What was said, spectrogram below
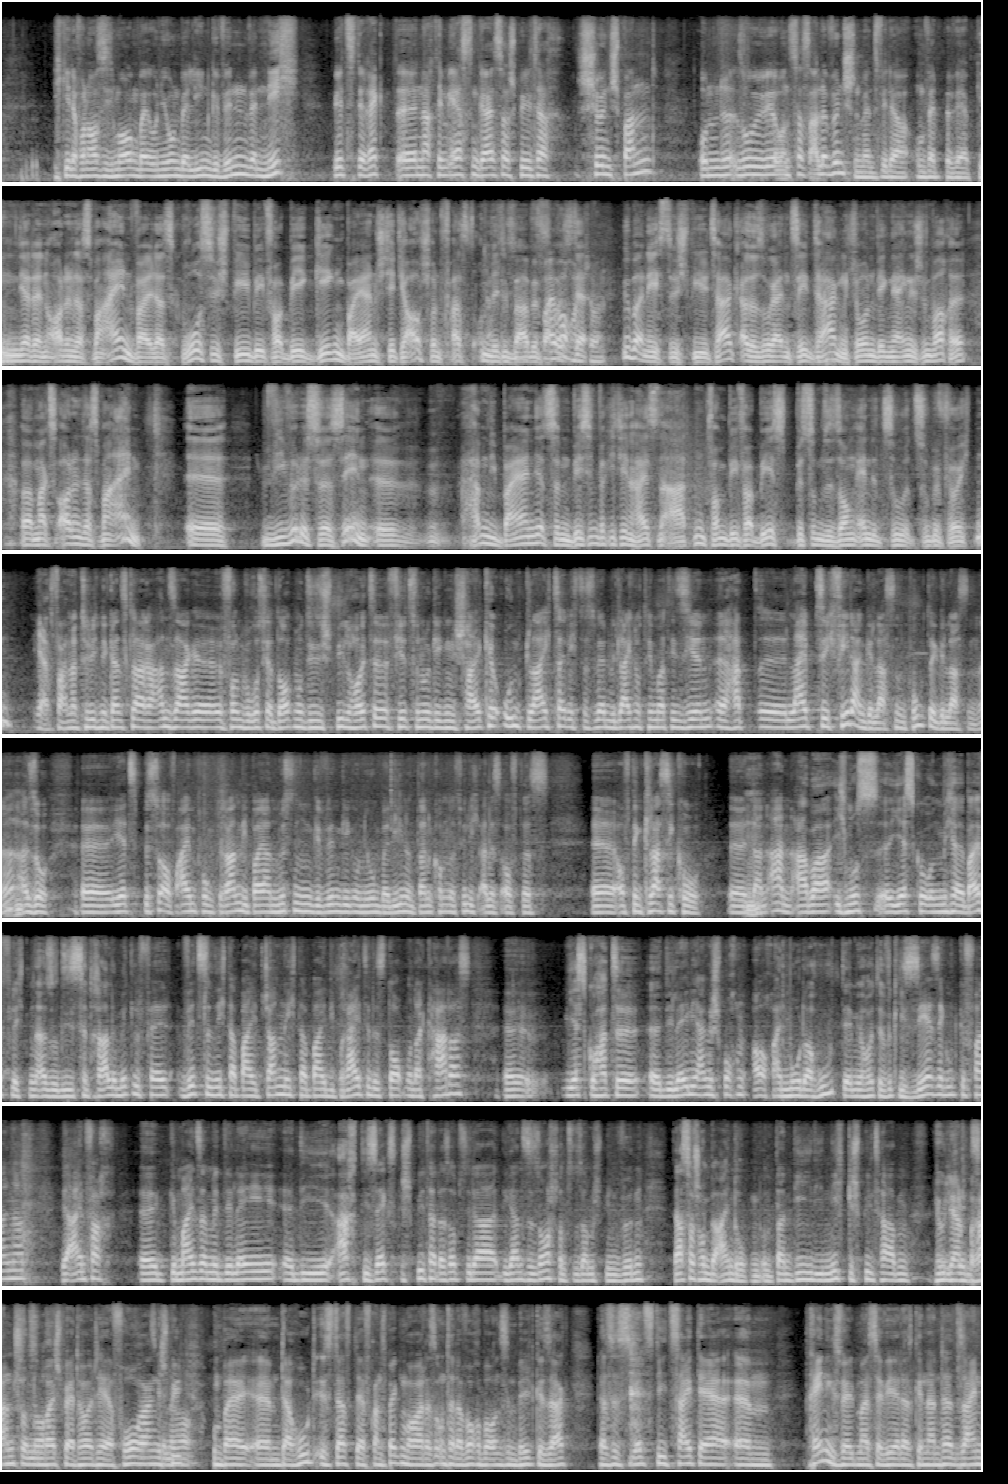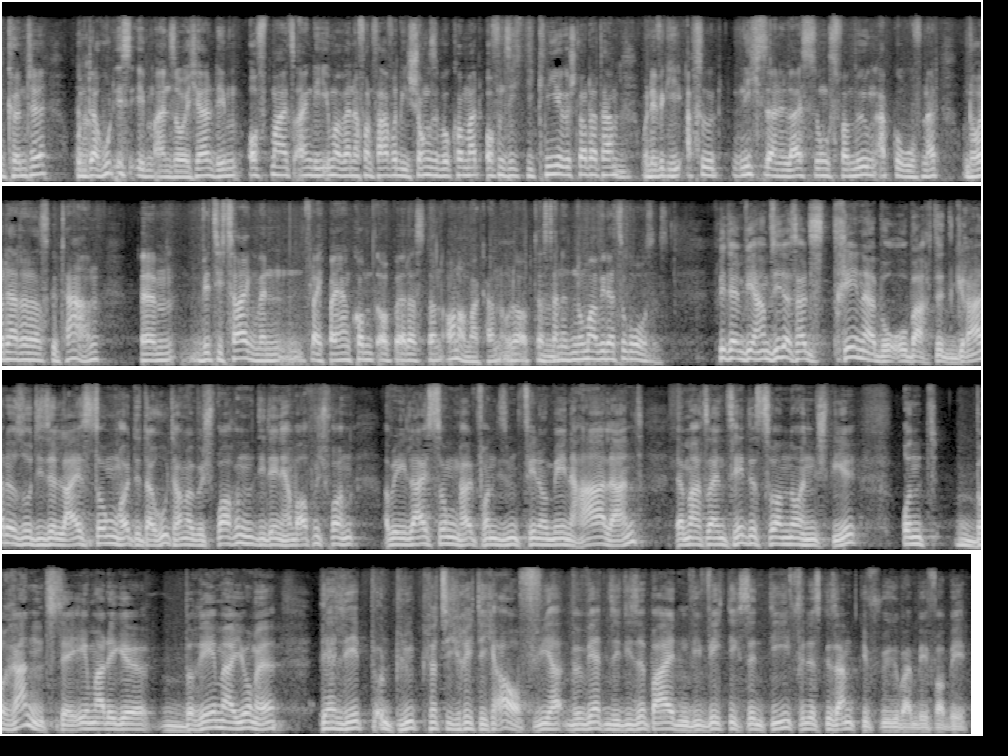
Ich gehe davon aus, dass sie morgen bei Union Berlin gewinnen. Wenn nicht, wird es direkt äh, nach dem ersten Geisterspieltag schön spannend. Und äh, so wie wir uns das alle wünschen, wenn es wieder um Wettbewerb geht. Ja, dann ordnen das mal ein, weil das große Spiel BVB gegen Bayern steht ja auch schon fast unmittelbar bevor Wochen der schon. übernächste Spieltag, also sogar in zehn Tagen schon wegen der englischen Woche. Aber Max, ordne das mal ein. Äh, wie würdest du das sehen? Äh, haben die Bayern jetzt so ein bisschen wirklich den heißen Atem vom BVB bis zum Saisonende zu, zu befürchten? Ja, es war natürlich eine ganz klare Ansage von Borussia Dortmund, dieses Spiel heute 4 zu 0 gegen Schalke und gleichzeitig, das werden wir gleich noch thematisieren, äh, hat äh, Leipzig Federn gelassen und Punkte gelassen. Ne? Also äh, jetzt bist du auf einen Punkt dran, die Bayern müssen gewinnen gegen Union Berlin und dann kommt natürlich alles auf, das, äh, auf den Klassiko äh, dann an. Aber ich muss äh, Jesko und Michael beipflichten, also dieses zentrale Mittelfeld, Witzel nicht dabei, Can nicht dabei, die Breite des Dortmunder Kaders. Äh, Jesko hatte äh, Delaney angesprochen, auch ein Moda Hut, der mir heute wirklich sehr, sehr gut gefallen hat, der einfach äh, gemeinsam mit Delaney äh, die 8, die 6 gespielt hat, als ob sie da die ganze Saison schon zusammenspielen würden. Das war schon beeindruckend. Und dann die, die nicht gespielt haben, Julian Jadon Brandt Sancho zum Beispiel hat heute hervorragend genau. gespielt. Und bei ähm, Dahut ist das, der Franz Beckenbauer hat das unter der Woche bei uns im Bild gesagt, dass es jetzt die Zeit der ähm, Trainingsweltmeister, wie er das genannt hat, sein könnte. Und Dahut ist eben ein solcher, dem oftmals eigentlich immer, wenn er von Favre die Chance bekommen hat, offensichtlich die Knie geschlottert haben und er wirklich absolut nicht seine Leistungsvermögen abgerufen hat. Und heute hat er das getan. Ähm, wird sich zeigen, wenn vielleicht Bayern kommt, ob er das dann auch noch mal kann oder ob das dann eine Nummer wieder zu groß ist. Friedhelm, wie haben Sie das als Trainer beobachtet? Gerade so diese Leistungen, heute Dahut haben wir besprochen, die den haben wir auch besprochen, aber die Leistungen halt von diesem Phänomen Haaland, der macht sein zehntes Tor am neunten Spiel und Brandt, der ehemalige Bremer Junge, der lebt und blüht plötzlich richtig auf. Wie bewerten Sie diese beiden? Wie wichtig sind die für das Gesamtgefüge beim BVB?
